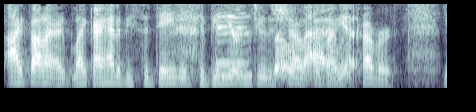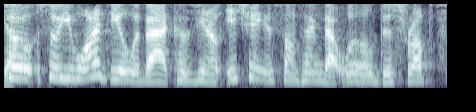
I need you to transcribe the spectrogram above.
I thought I like I had to be sedated to be it here and do the so show because I was yeah. covered. Yeah. So so you want to deal with that because you know itching is something that will disrupt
